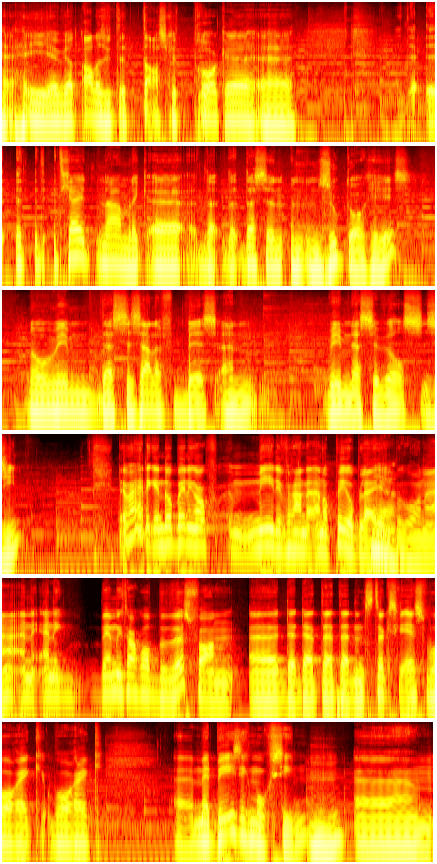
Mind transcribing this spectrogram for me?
hij werd alles uit de tas getrokken. eh. het, het, het, gaat namelijk eh, dat, dat, ze een, een, een zoektocht is. Naar wem dat ze zelf is en wem dat ze wil zien. Dat weet ik. En daar ben ik ook mede aan de NLP-opleiding Ja. begonnen. Hè? En, en ik ben me toch wel bewust van eh, dat, dat, dat dat een stukje is waar ik, waar ik eh, met bezig mocht zien. Mhm. Ehm,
